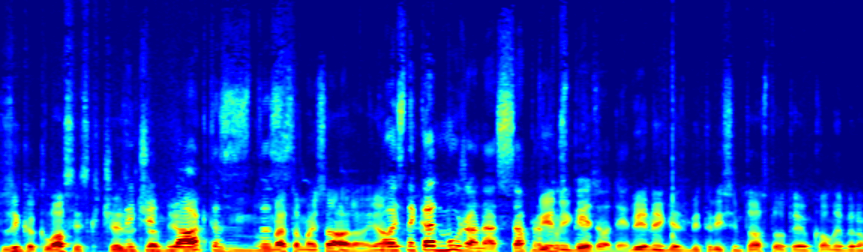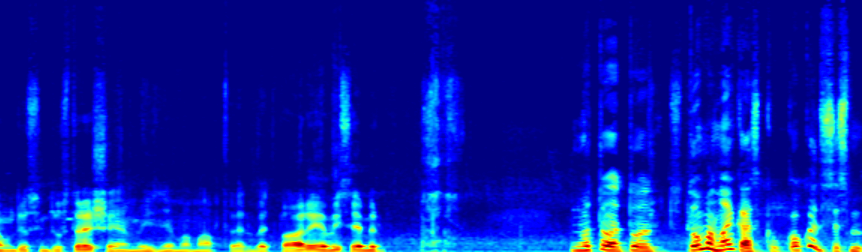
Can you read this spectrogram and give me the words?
Tu zini, ka klasiski četriem ir nāk tas- nu, tas- metamais ārā, jā. To es nekad mūžā neesmu Vienīgais, piedodiet. vienīgais bija 308 kalibram un 223 izņemam aptver, bet pārējiem visiem ir Nu, to, to, to man liekas, ka kaut kad es esmu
